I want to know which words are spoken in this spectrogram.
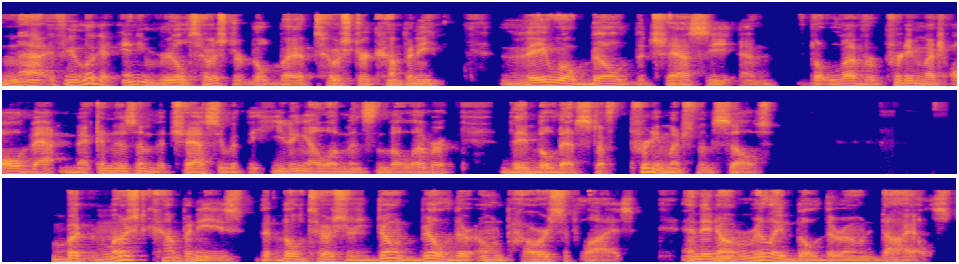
Now, if you look at any real toaster built by a toaster company, they will build the chassis and the lever, pretty much all that mechanism, the chassis with the heating elements and the lever, they build that stuff pretty much themselves. But most companies that build toasters don't build their own power supplies and they don't really build their own dials.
